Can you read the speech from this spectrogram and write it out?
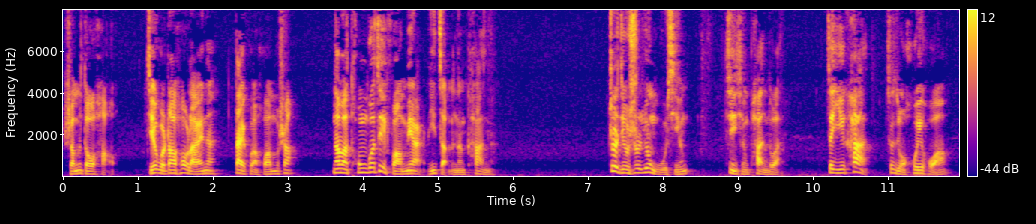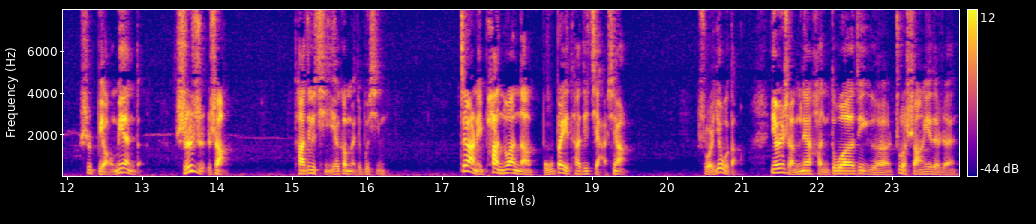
什么都好，结果到后来呢，贷款还不上，那么通过这方面你怎么能看呢？这就是用五行。进行判断，这一看这种辉煌是表面的，实质上他这个企业根本就不行。这样你判断呢，不被他的假象所诱导。因为什么呢？很多这个做商业的人，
